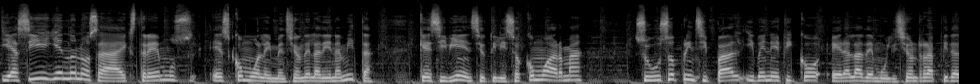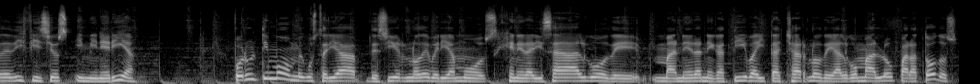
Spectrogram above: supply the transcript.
Y así yéndonos a extremos es como la invención de la dinamita, que si bien se utilizó como arma, su uso principal y benéfico era la demolición rápida de edificios y minería. Por último, me gustaría decir, no deberíamos generalizar algo de manera negativa y tacharlo de algo malo para todos,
